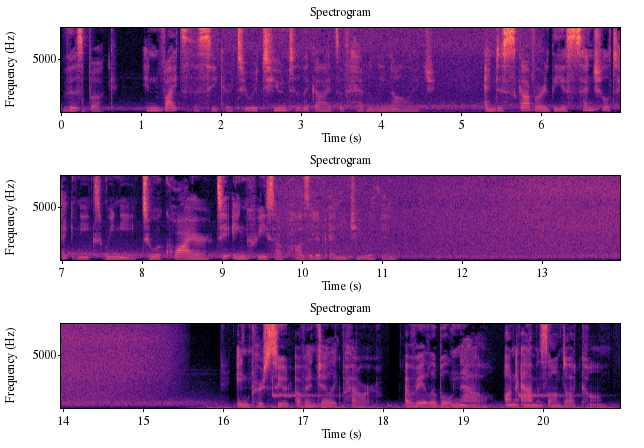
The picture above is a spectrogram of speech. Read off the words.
This book invites the seeker to attune to the guides of heavenly knowledge and discover the essential techniques we need to acquire to increase our positive energy within. In Pursuit of Angelic Power, available now on Amazon.com.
